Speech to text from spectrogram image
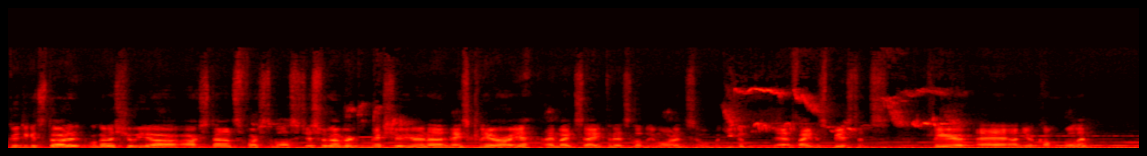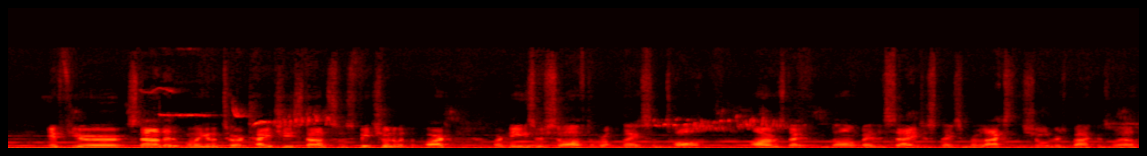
good to get started. We're going to show you our, our stance first of all. So just remember, make sure you're in a nice clear area. I'm outside today, it's a lovely morning, so but you can uh, find a space that's clear uh, and you're comfortable in. If you're standing, we're going to get into our Tai Chi stance, so feet shoulder width apart, our knees are soft and we're up nice and tall. Arms down long by the side, just nice and relaxed, and shoulders back as well.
